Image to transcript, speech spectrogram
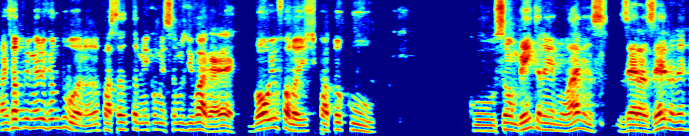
Mas é o primeiro jogo do ano. Ano passado também começamos devagar. É, igual o Will falou, a gente empatou com, com o São Bento, né, no Allianz, 0 a 0 né?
